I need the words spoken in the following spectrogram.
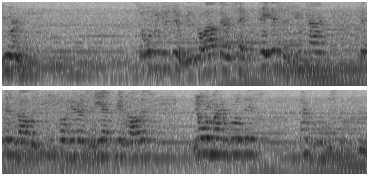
You earned it. So what are we going to do? We're going to go out there and say, hey, this is UConn. This is all these people here. This is ESPN and all this. You know where my world is? My world is with you.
